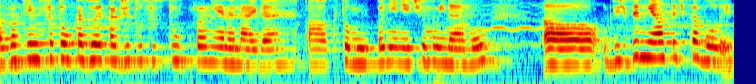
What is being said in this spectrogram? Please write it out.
zatím se to ukazuje tak, že tu cestu úplně nenajde k tomu úplně něčemu jinému. Když by měl teďka volit,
